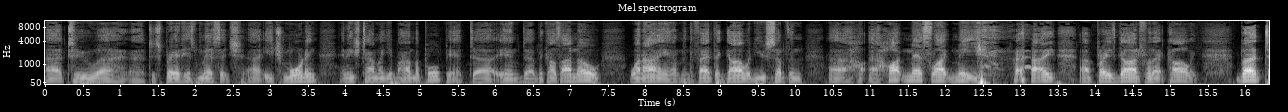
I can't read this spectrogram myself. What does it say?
Uh, to uh, uh, to spread His message uh, each morning and each time I get behind the pulpit, and because I know what I am, and the fact that God would use something a hot mess like me, I, I, praise God for that calling. But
